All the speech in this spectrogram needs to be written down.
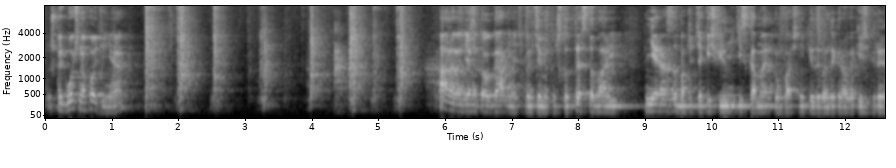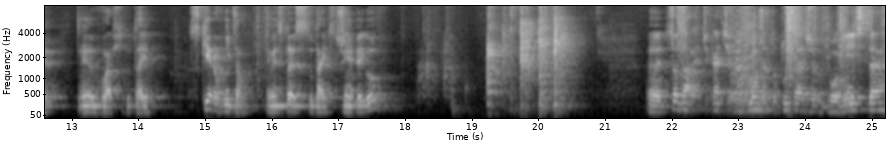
Troszkę głośno chodzi, nie? ale będziemy to ogarniać, będziemy to wszystko testowali. Nieraz zobaczycie jakieś filmiki z kamerką właśnie, kiedy będę grał w jakieś gry yy, właśnie tutaj z kierownicą. Więc to jest tutaj skrzynia biegów. E, Co dalej? Czekajcie, rozłożę to tutaj, żeby było miejsce.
